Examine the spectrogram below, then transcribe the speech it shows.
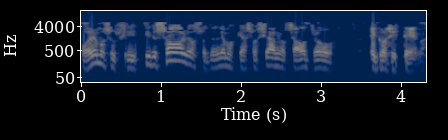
podremos subsistir solos o tendremos que asociarnos a otro ecosistema.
